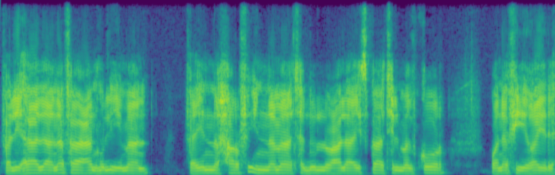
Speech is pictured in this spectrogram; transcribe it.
فلهذا نفى عنه الإيمان. فإن حرف إنما تدل على إثبات المذكور ونفي غيره.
